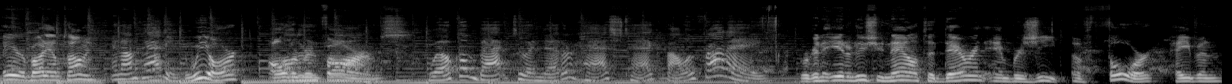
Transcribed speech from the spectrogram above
Hey everybody, I'm Tommy. And I'm Patty. We are Alderman, Alderman Farms. Farms. Welcome back to another hashtag Follow Friday. We're going to introduce you now to Darren and Brigitte of Thor Haven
